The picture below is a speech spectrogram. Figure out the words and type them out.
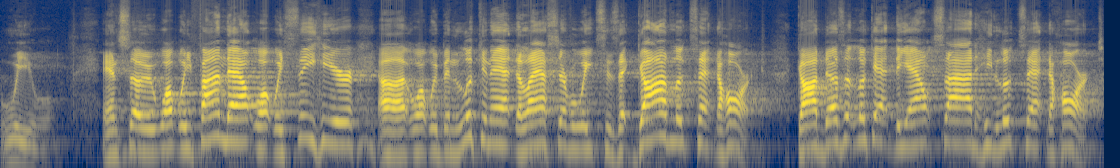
will. And so, what we find out, what we see here, uh, what we've been looking at the last several weeks is that God looks at the heart. God doesn't look at the outside, He looks at the heart.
